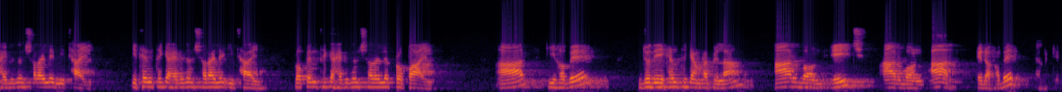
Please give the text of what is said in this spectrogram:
হাইড্রোজেন সরাইলে মিথাইল, ইথেন থেকে হাইড্রোজেন সরাইলে ইথাইল, প্রোপেন থেকে হাইড্রোজেন সরাইলে প্রোপাইল। আর কি হবে? যদি এখান থেকে আমরা পেলাম আর বন এইচ আর বন আর, এটা হবে অ্যালকেন।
